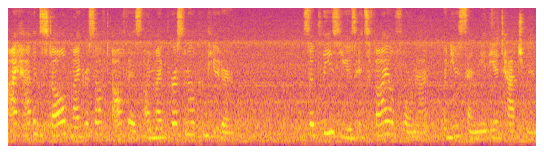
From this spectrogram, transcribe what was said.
I have installed Microsoft Office on my personal computer, so please use its file format when you send me the attachment.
